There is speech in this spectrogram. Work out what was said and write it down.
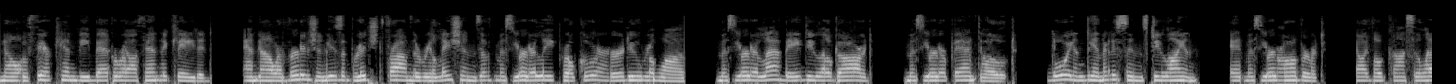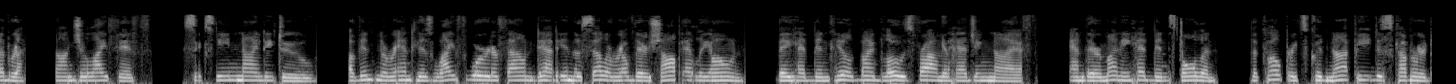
No affair can be better authenticated, and our version is abridged from the relations of Monsieur le Procureur du Roi, Monsieur l'Abbé de la Garde, Monsieur Panthot, Doyen de Medicines de Lyon, and Monsieur Robert, avocat célèbre, on July 5, 1692. A vintner and his wife were found dead in the cellar of their shop at Lyon. They had been killed by blows from a hedging knife, and their money had been stolen. The culprits could not be discovered,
